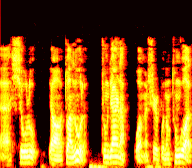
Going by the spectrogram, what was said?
呃，修路要断路了，中间呢我们是不能通过的。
